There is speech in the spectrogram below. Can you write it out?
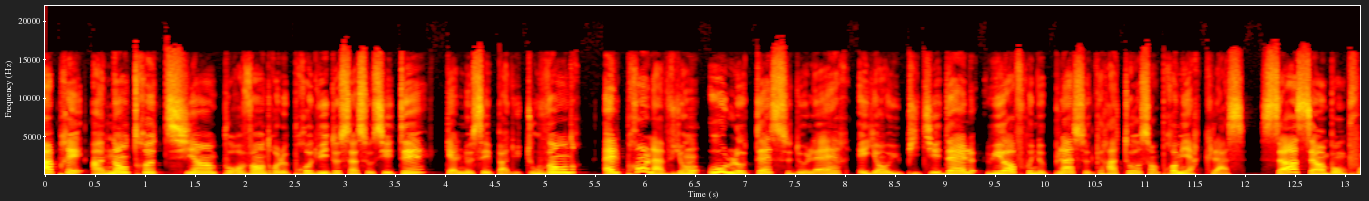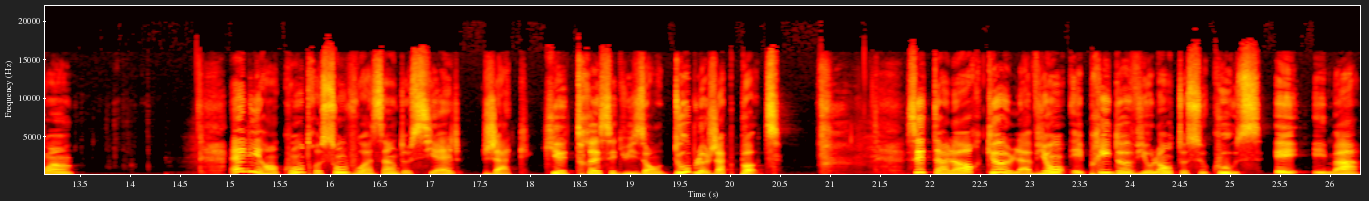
Après un entretien pour vendre le produit de sa société, qu'elle ne sait pas du tout vendre, elle prend l'avion où l'hôtesse de l'air, ayant eu pitié d'elle, lui offre une place gratos en première classe. Ça, c'est un bon point. Elle y rencontre son voisin de siège, Jacques, qui est très séduisant, double jackpot. C'est alors que l'avion est pris de violentes secousses et Emma,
